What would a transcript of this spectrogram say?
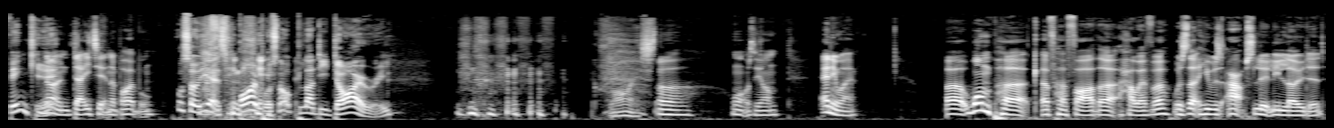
Think it. No, and date it in a Bible. Also, yeah, it's a Bible. it. It's not a bloody diary. Christ. Oh, what was he on? Anyway, uh, one perk of her father, however, was that he was absolutely loaded.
